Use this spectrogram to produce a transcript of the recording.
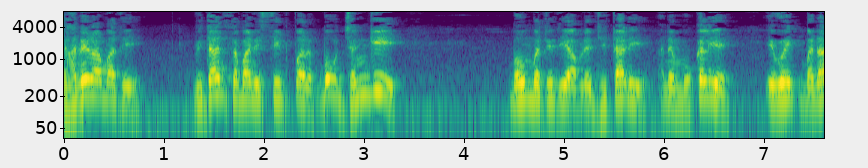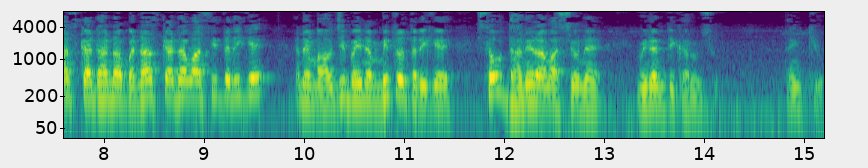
ધાનેરામાંથી વિધાનસભાની સીટ પર બહુ જંગી બહુમતીથી આપણે જીતાડી અને મોકલીએ એવો એક બનાસકાંઠાના બનાસકાંઠાવાસી તરીકે અને માવજીભાઈના મિત્ર તરીકે સૌ ધાનેરાવાસીઓને વિનંતી કરું છું. થેન્ક યુ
